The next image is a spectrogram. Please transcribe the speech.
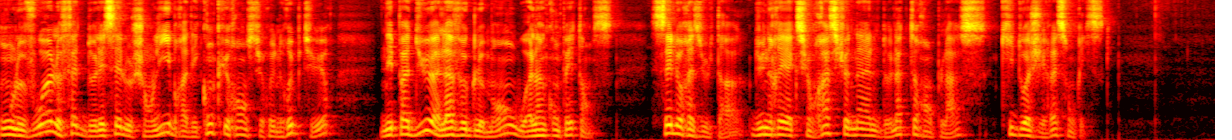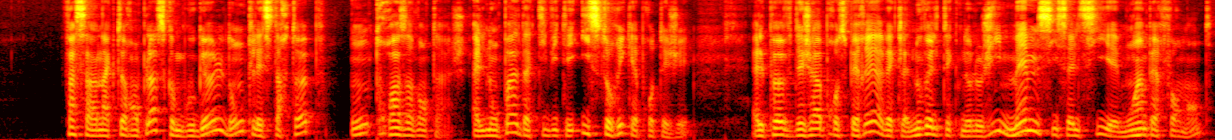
On le voit, le fait de laisser le champ libre à des concurrents sur une rupture n'est pas dû à l'aveuglement ou à l'incompétence. C'est le résultat d'une réaction rationnelle de l'acteur en place qui doit gérer son risque. Face à un acteur en place comme Google, donc, les startups ont trois avantages. Elles n'ont pas d'activité historique à protéger. Elles peuvent déjà prospérer avec la nouvelle technologie, même si celle-ci est moins performante,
